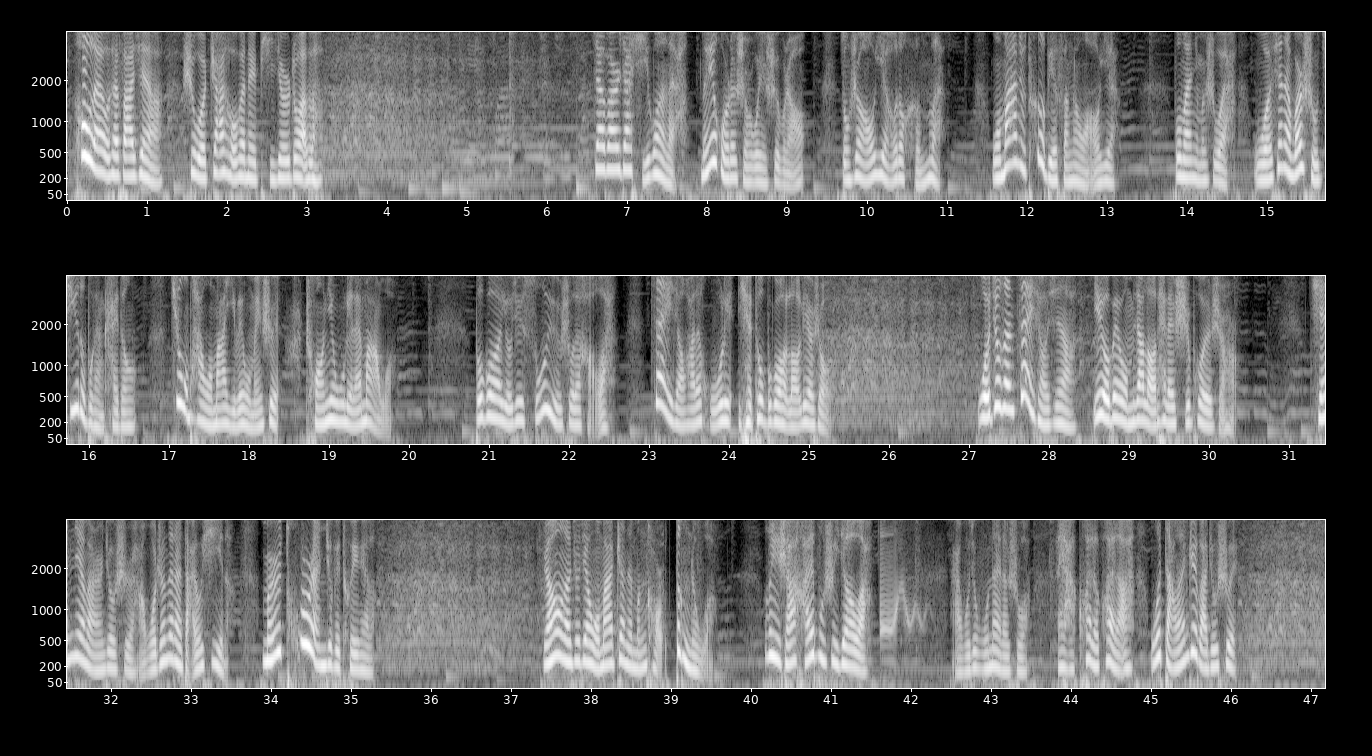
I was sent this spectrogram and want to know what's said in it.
后来我才发现啊。是我扎头发那皮筋断了。加班加习惯了呀，没活的时候我也睡不着，总是熬夜熬到很晚。我妈就特别反感我熬夜。不瞒你们说呀，我现在玩手机都不敢开灯，就怕我妈以为我没睡，闯进屋里来骂我。不过有句俗语说得好啊，再狡猾的狐狸也斗不过老猎手。我就算再小心啊，也有被我们家老太太识破的时候。前天晚上就是啊，我正在那打游戏呢，门突然就被推开了，然后呢，就见我妈站在门口瞪着我，为啥还不睡觉啊？哎，我就无奈的说，哎呀，快了快了啊，我打完这把就睡。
